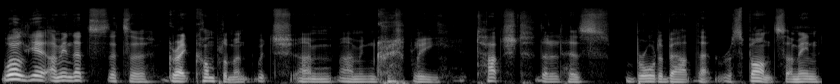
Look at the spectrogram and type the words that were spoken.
Well, yeah, I mean that's that's a great compliment, which I'm I'm incredibly touched that it has brought about that response. I mean,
